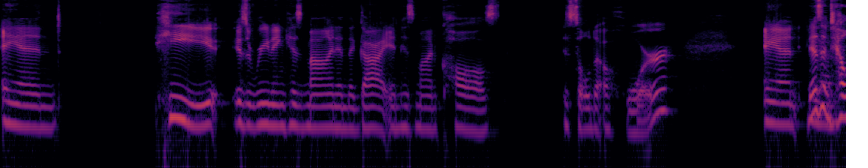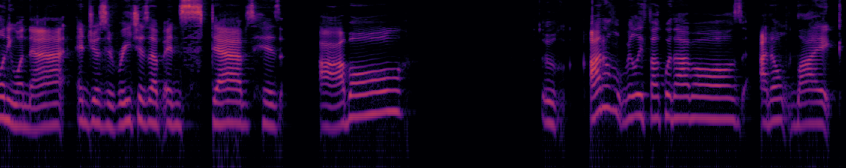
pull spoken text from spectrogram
And he is reading his mind, and the guy in his mind calls Isolde a whore. And doesn't Yeah. tell anyone that and just reaches up and stabs his eyeball. Ugh. I don't really fuck with eyeballs. I don't like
